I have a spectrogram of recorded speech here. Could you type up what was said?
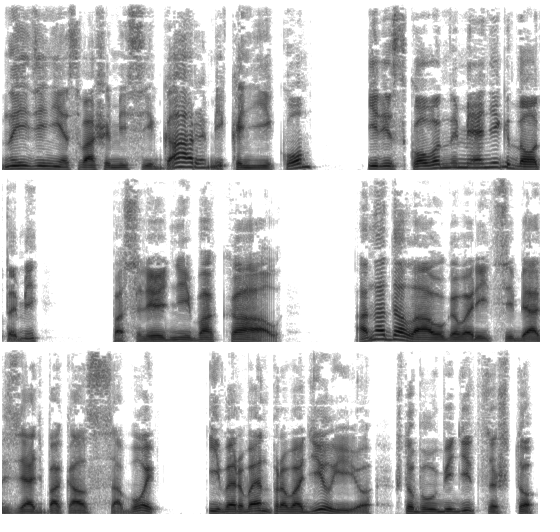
наедине с вашими сигарами, коньяком и рискованными анекдотами. Последний бокал. Она дала уговорить себя взять бокал с собой, и Вервен проводил ее, чтобы убедиться, что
